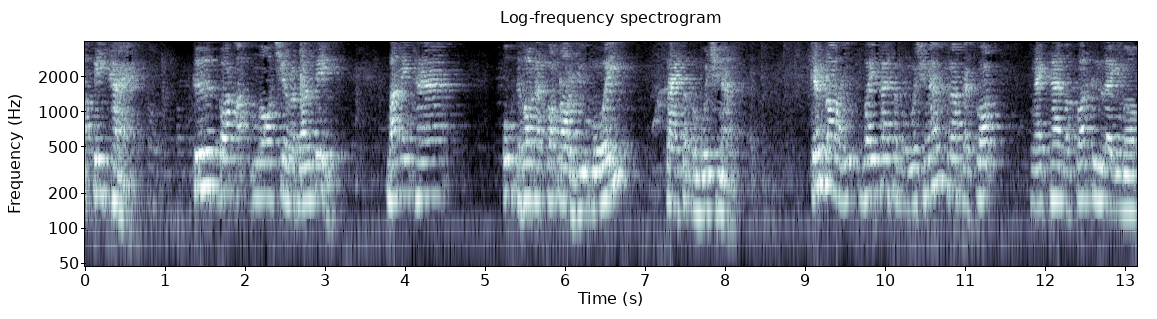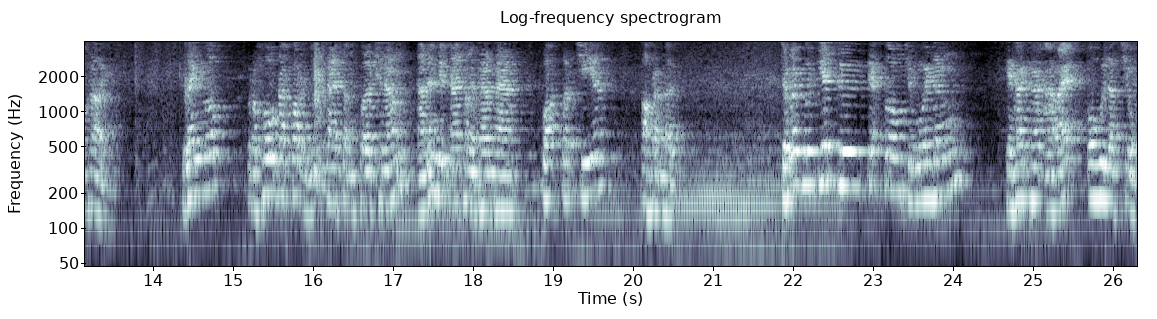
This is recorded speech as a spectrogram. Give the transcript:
12ខែ គឺគាត់អត់មកជារដូវទេបានន័យថាឧទាហរណ៍ថាគាត់ដល់អាយុ1 46ឆ្នាំចឹងដល់អាយុវ័យ46ឆ្នាំស្រាប់តែគាត់ថ្ងៃខែរបស់គាត់គឺលែងមកហើយលែងមករហូតដល់គាត់អាយុ47ឆ្នាំអានេះយើងអាចសន្និដ្ឋានថាគាត់ពិតជាអស់រដូវចំណុចមួយទៀតគឺតកតងជាមួយនឹងគេហៅថា arrest ovulation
